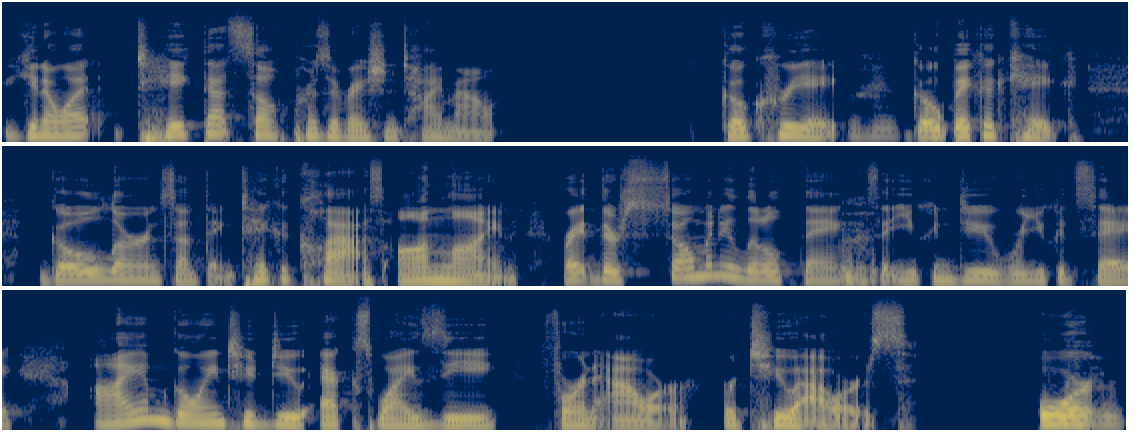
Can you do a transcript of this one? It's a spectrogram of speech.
you know what? Take that self preservation time out. Go create, Mhm. go bake a cake, go learn something, take a class online, right? There's so many little things that you can do where you could say, I am going to do XYZ for an hour or two hours or Mhm.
